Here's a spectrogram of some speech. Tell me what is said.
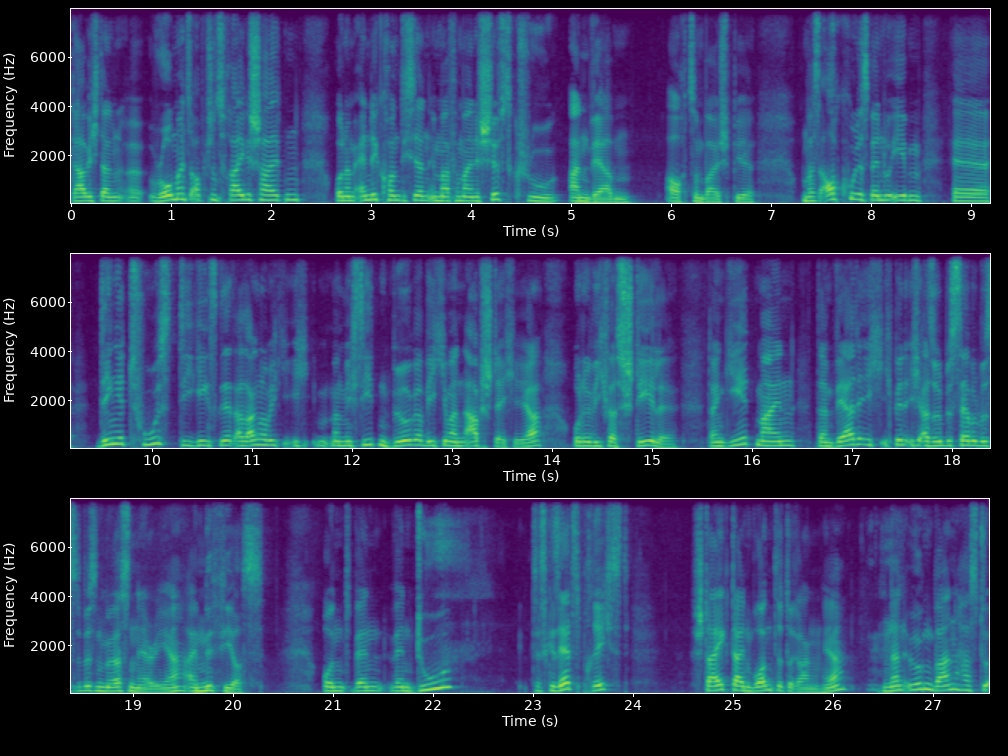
da habe ich dann äh, Romance Options freigeschalten und am Ende konnte ich sie dann immer für meine Schiffscrew anwerben, auch zum Beispiel. Und was auch cool ist, wenn du eben äh, Dinge tust, die gegen das Gesetz, also angenommen, ich, ich, man mich sieht ein Bürger, wie ich jemanden absteche, ja, oder wie ich was stehle, dann geht mein, dann werde ich, ich bin, ich, also du bist selber, du bist, du bist ein Mercenary, ja, ein Mythios. Und wenn, wenn du das Gesetz brichst, steigt dein Wanted-Rang, ja? Und dann irgendwann hast du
